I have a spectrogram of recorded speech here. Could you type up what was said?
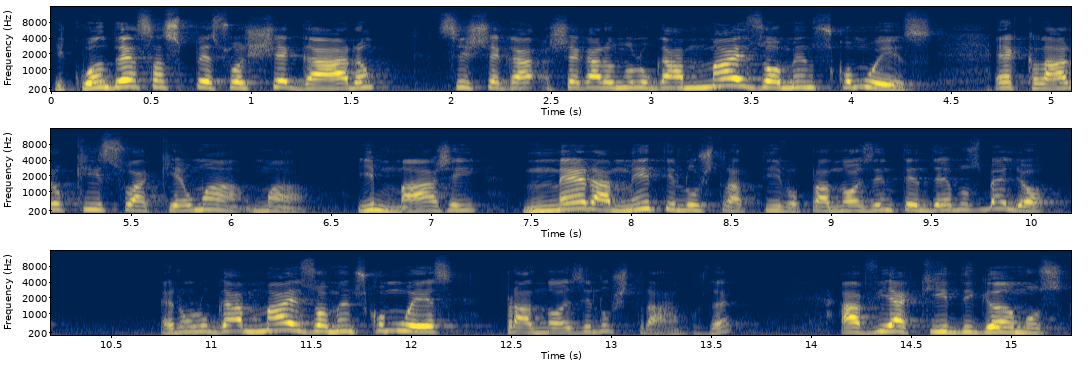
E quando essas pessoas chegaram, se chegar, chegaram no lugar mais ou menos como esse. É claro que isso aqui é uma, uma imagem meramente ilustrativa, para nós entendermos melhor. Era um lugar mais ou menos como esse, para nós ilustrarmos. Né? Havia aqui, digamos,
